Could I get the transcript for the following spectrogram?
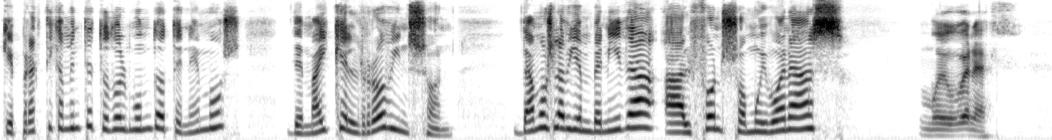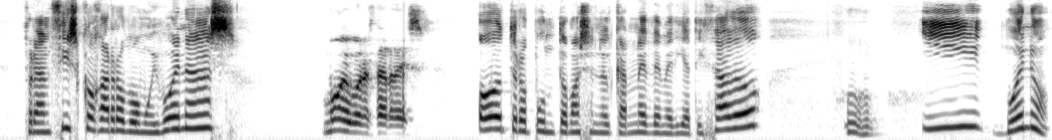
que prácticamente todo el mundo tenemos de Michael Robinson. Damos la bienvenida a Alfonso, muy buenas. Muy buenas. Francisco Garrobo, muy buenas. Muy buenas tardes. Otro punto más en el carnet de mediatizado. Y bueno,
